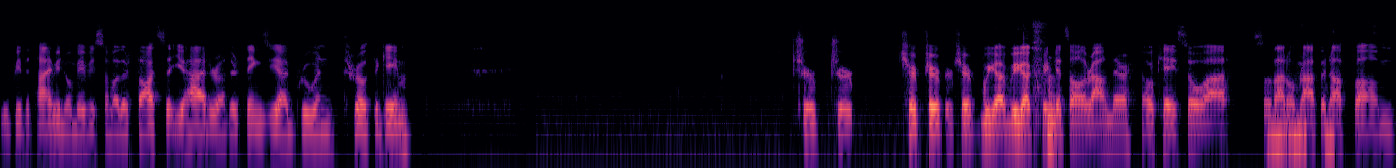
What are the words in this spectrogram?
would be the time. You know, maybe some other thoughts that you had or other things you had brewing throughout the game. Chirp, chirp, chirp, chirp, chirp. We got we got crickets all around there. Okay, so uh, so that'll wrap it up. Um,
